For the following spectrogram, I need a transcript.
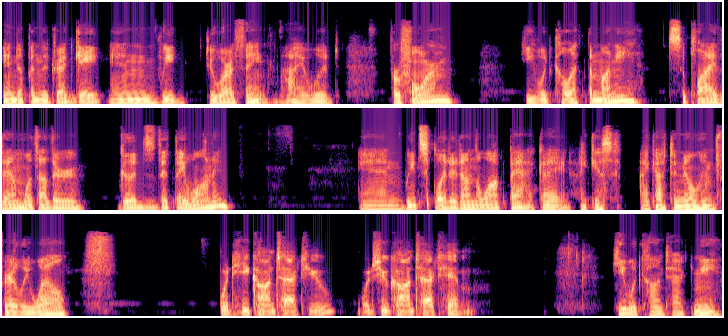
end up in the dread gate and we'd do our thing. I would perform, he would collect the money, supply them with other goods that they wanted, and we'd split it on the walk back. I, I guess I got to know him fairly well. Would he contact you? Would you contact him? He would contact me.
